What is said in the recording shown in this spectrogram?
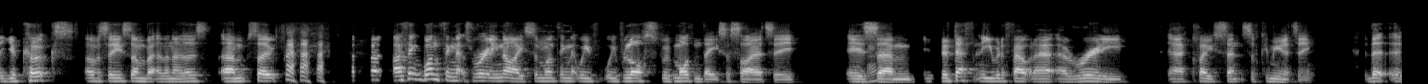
your cooks, obviously some better than others. Um, so I think one thing that's really nice and one thing that we've we've lost with modern day society is mm-hmm. um, definitely you would have felt a, a really uh, close sense of community. That uh,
